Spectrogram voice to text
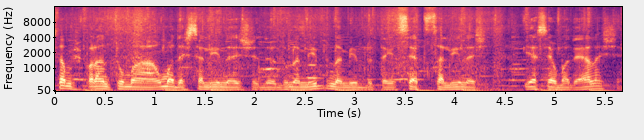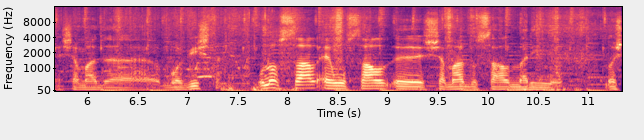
Estamos perante uma, uma das salinas do, do Namibe. O Namibe tem sete salinas e essa é uma delas, é chamada Boa Vista. O nosso sal é um sal eh, chamado sal marinho. Nós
